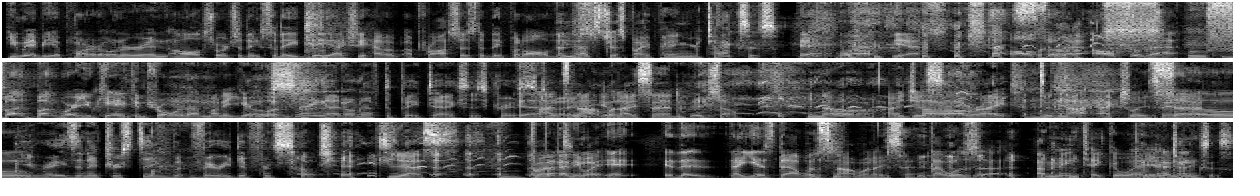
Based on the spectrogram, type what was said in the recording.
You may be a part owner in all sorts of things. So they, they actually have a, a process that they put all these And that's just by paying your taxes. yeah, well, yes. also that, also that. But but where you can control where that money Are you goes. saying I don't have to pay taxes, Chris? Yeah. That's not what. I said. So No, I just all right. did not actually say that. You raise an interesting but very different subject. Yes, but, but anyway, it, it, the, I guess that was that's not what I said. that was a, a main takeaway. Pay your I mean, taxes.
